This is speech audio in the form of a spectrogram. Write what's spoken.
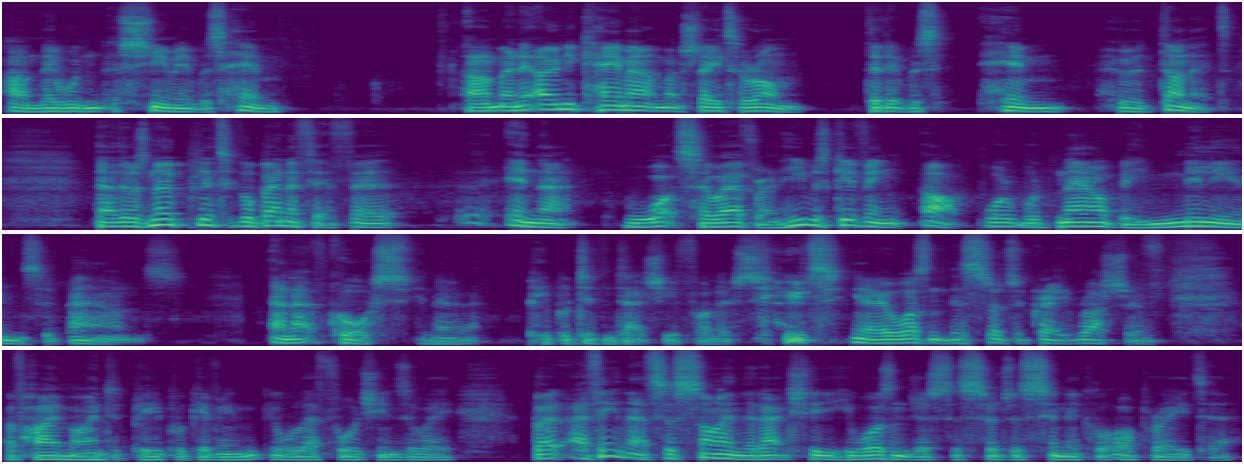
um, they wouldn't assume it was him. Um, and it only came out much later on that it was him who had done it. Now, there was no political benefit for in that whatsoever. And he was giving up what would now be millions of pounds. And of course, you know, people didn't actually follow suit. You know, it wasn't this sort of great rush of of high minded people giving all their fortunes away. But I think that's a sign that actually he wasn't just a sort of cynical operator.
